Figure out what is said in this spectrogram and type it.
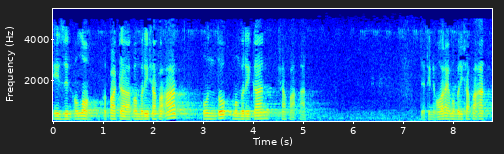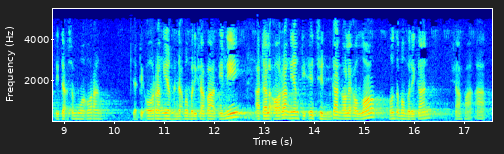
izin Allah kepada pemberi syafaat untuk memberikan syafaat jadi ini orang yang memberi syafaat tidak semua orang jadi orang yang hendak memberi syafaat ini adalah orang yang diizinkan oleh Allah untuk memberikan syafaat.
